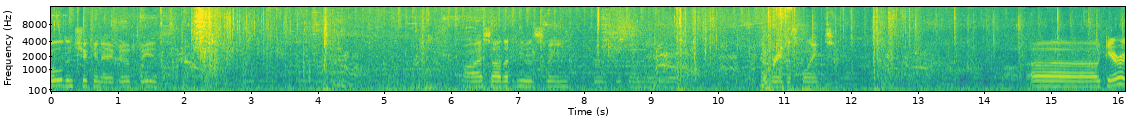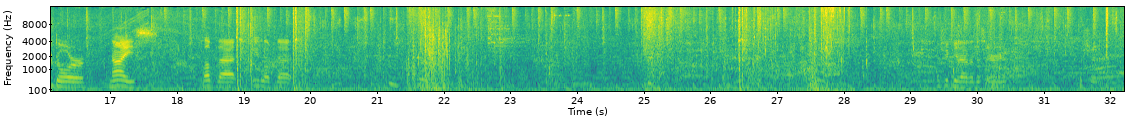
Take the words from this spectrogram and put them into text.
Golden chicken egg. Oh, jeez. Oh, I saw that he was swinging for with one hand. My brain just blanked. Uh, Garrador. Nice. Love that. We love that. I should get out of this area.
